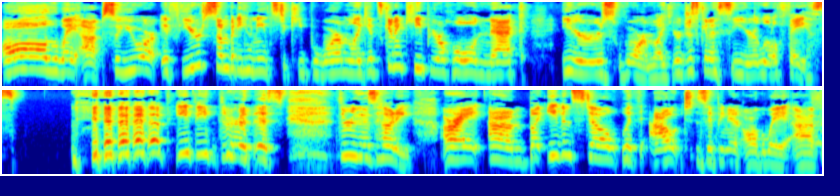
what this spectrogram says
all the way up. So you are, if you're somebody who needs to keep warm, like it's going to keep your whole neck, ears warm. Like you're just going to see your little face peeping through this through this hoodie all right um but even still without zipping it all the way up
